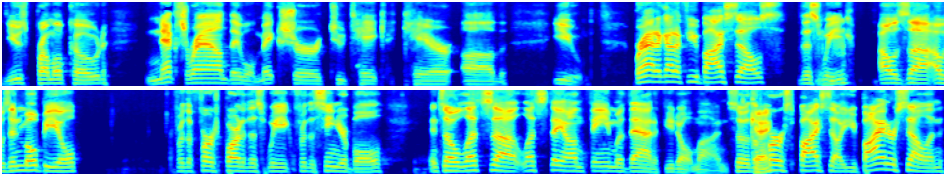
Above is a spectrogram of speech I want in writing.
use promo code next round. They will make sure to take care of you. Brad, I got a few buy sells this Mhm. week. I was uh, I was in Mobile for the first part of this week for the Senior Bowl. And so let's uh let's stay on theme with that if you don't mind. So the Okay. first buy sell, you buying or selling,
